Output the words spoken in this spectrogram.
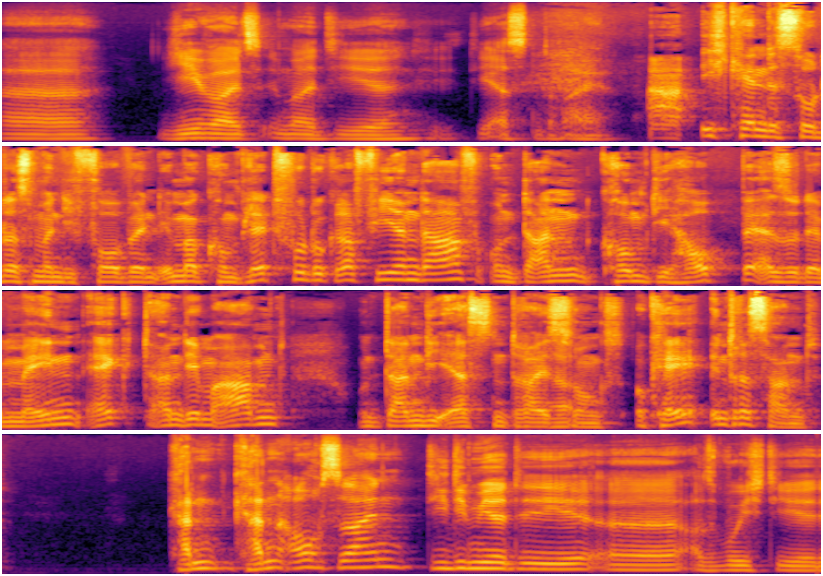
äh, jeweils immer die, die ersten drei. Ah, ich kenne das so, dass man die Vorband immer komplett fotografieren darf und dann kommt die Hauptband, also der Main Act an dem Abend und dann die ersten drei Songs. Okay, interessant. Kann, kann auch sein, die, die mir die, äh, also wo ich die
